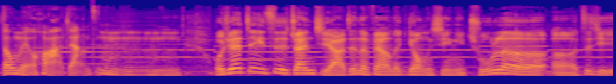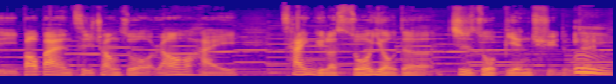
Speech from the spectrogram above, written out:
都没有画这样子。嗯嗯嗯嗯，我觉得这一次专辑啊，真的非常的用心。你除了呃自己包办词曲创作，然后还。参与了所有的制作编曲，对不对？嗯，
